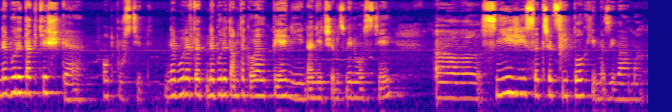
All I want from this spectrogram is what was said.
nebude tak těžké odpustit. Nebudete, nebude tam takové lpění na něčem z minulosti. Uh, sníží se třecí plochy mezi váma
